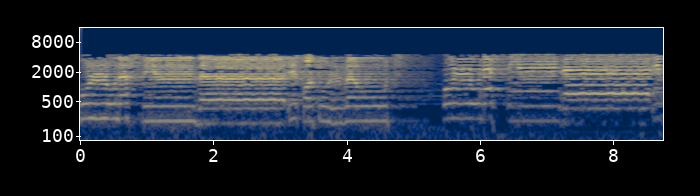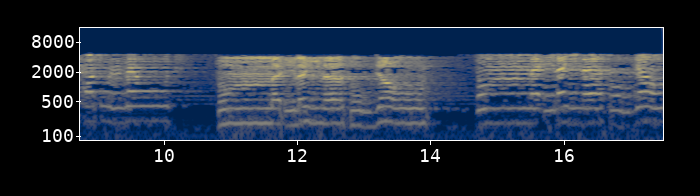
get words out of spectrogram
كُلُّ نَفْسٍ ذَائِقَةُ الْمَوْتِ ۖ. كُلُّ نَفْسٍ ذَائِقَةُ الْمَوْتِ. ثم إلينا ترجعون ۖ. ثُمَّ إِلَيْنَا تُرْجَعُونَ.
